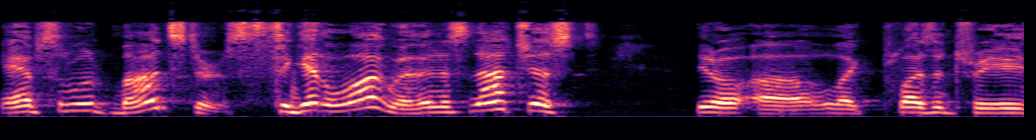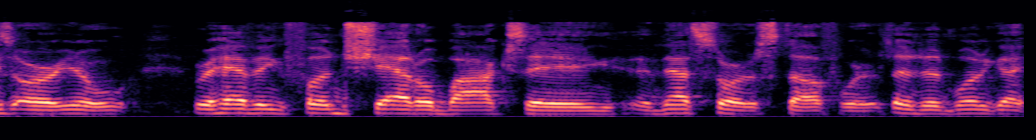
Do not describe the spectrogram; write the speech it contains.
absolute monsters to get along with, and it's not just you know uh, like pleasantries or you know we're having fun shadow boxing and that sort of stuff. Where and then one guy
